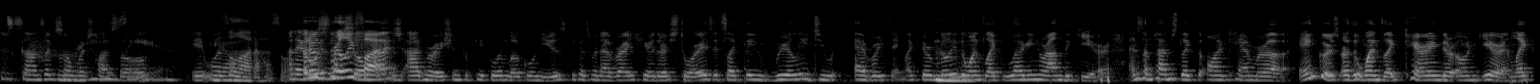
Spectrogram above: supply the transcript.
That sounds like so much hustle. It was Yeah. a lot of hustle, And I but it was really so fun. much admiration for people in local news because whenever I hear their stories, it's like they really do everything. Like they're really the mm-hmm. ones like lugging around the gear, and sometimes like the on-camera anchors are the ones like carrying their own gear and like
